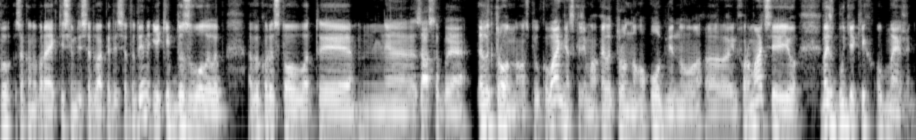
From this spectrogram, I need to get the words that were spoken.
В законопроекті 7251, які б дозволили б використовувати е, засоби електронного спілкування, скажімо, електронного обміну е, інформацією без будь-яких обмежень,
